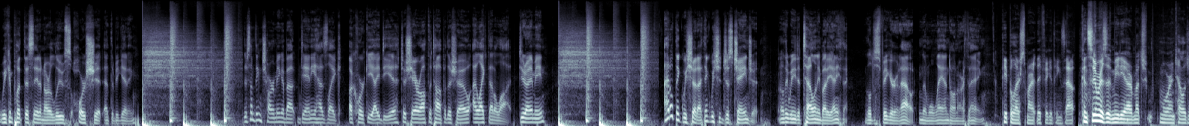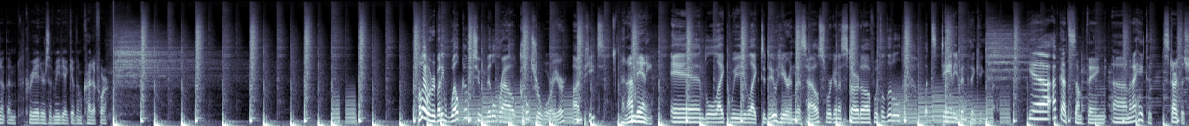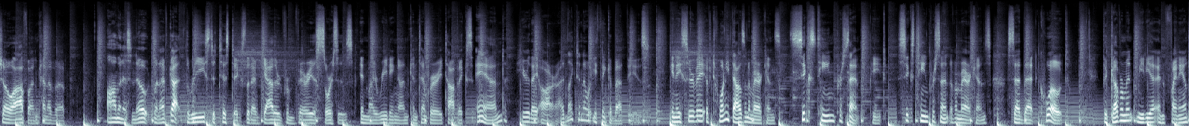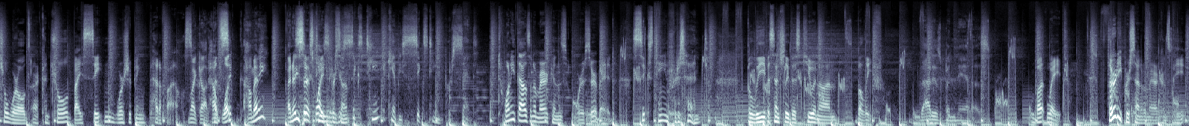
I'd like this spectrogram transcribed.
We can put this in in our loose horse shit at the beginning. There's something charming about Danny has like a quirky idea to share off the top of the show. I like that a lot. Do you know what I mean? I don't think we should. I think we should just change it. I don't think we need to tell anybody anything. They'll just figure it out and then we'll land on our thing. People are smart. They figure things out. Consumers of media are much more intelligent than creators of media give them credit for. Hello, everybody. Welcome to Middlebrow Culture Warrior. I'm Pete. And I'm Danny. And like we like to do here in this house, we're going to start off with a little what's Danny been thinking about? Yeah, I've got something, um, and I hate to start the show off on kind of a ominous note, but I've got three statistics that I've gathered from various sources in my reading on contemporary topics, and here they are. I'd like to know what you think about these. In a survey of 20,000 Americans, 16%, Pete, 16% of Americans said that, quote, the government, media, and financial worlds are controlled by Satan worshipping pedophiles. My God, how That's what? how many? I know you said it twice. 16%. Sixteen? It can't be sixteen percent. 20,000 Americans were surveyed. 16% believe essentially this QAnon belief. That is bananas. But wait 30% of Americans, Pete,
